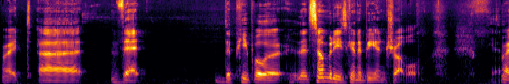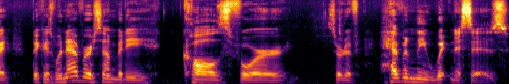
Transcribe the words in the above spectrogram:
right, uh, that the people are, that somebody's going to be in trouble, Yeah. right? Because whenever somebody calls for sort of heavenly witnesses,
